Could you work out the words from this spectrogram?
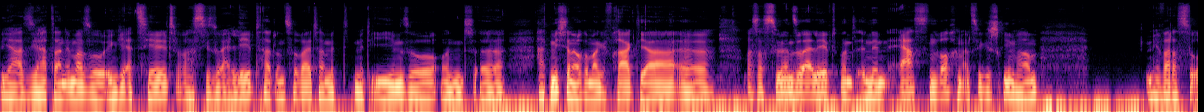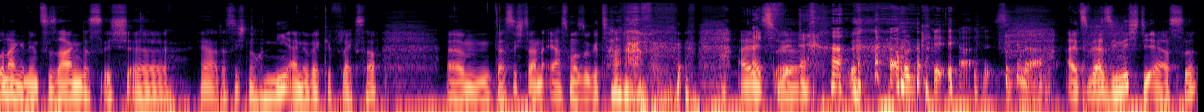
ja, sie hat dann immer so irgendwie erzählt, was sie so erlebt hat und so weiter mit, mit ihm so und äh, hat mich dann auch immer gefragt, ja, äh, was hast du denn so erlebt? Und in den ersten Wochen, als wir geschrieben haben, mir war das so unangenehm zu sagen, dass ich, äh, ja, dass ich noch nie eine weggeflext habe. Ähm, dass ich dann erstmal so getan habe, als, als äh, okay, als wäre sie nicht die erste.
